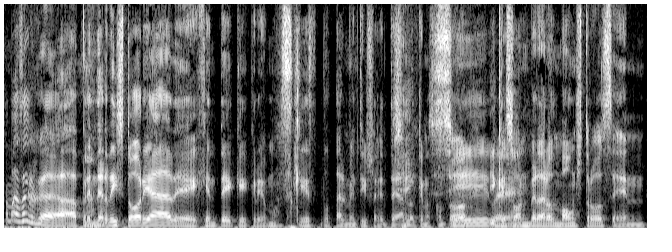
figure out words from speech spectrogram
nomás a, aprender de historia de gente que creemos que es totalmente diferente a lo que nos contó. Sí, y que son verdaderos monstruos en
